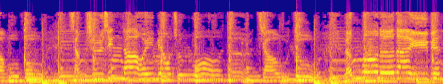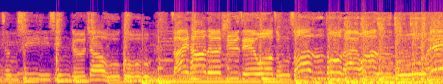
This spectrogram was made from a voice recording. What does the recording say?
脚步，想事情它会瞄准我的角度，冷漠的待遇变成细心的照顾，在他的世界我总算脱胎换骨。嘿，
